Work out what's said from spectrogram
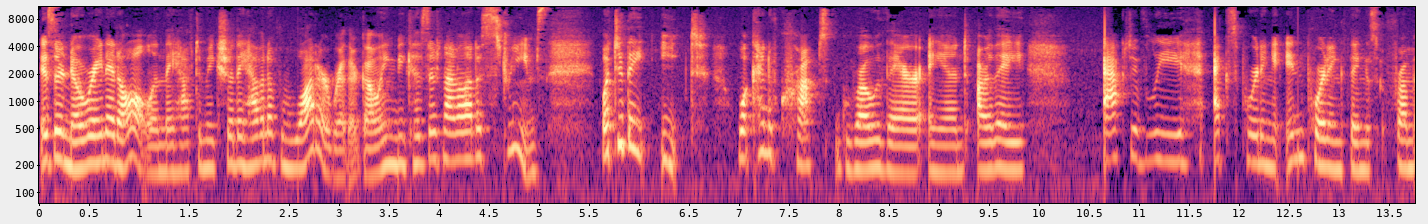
Is there no rain at all and they have to make sure they have enough water where they're going because there's not a lot of streams? What do they eat? What kind of crops grow there and are they actively exporting and importing things from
